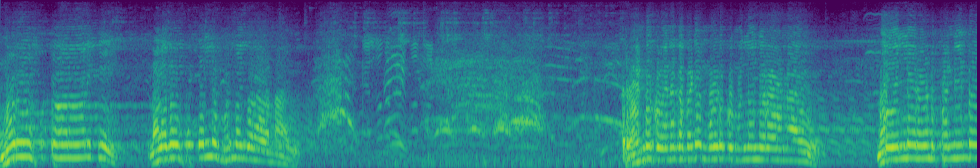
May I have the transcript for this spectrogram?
మూడవ స్థానానికి నలభై సెకండ్లు ముందంజలో ఉన్నాయి. రెండుకు వెనుకబడి మూడుకు ముందంజలో ఉన్నాయి. మరి వెళ్ళే రౌండ్ పన్నెండు.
